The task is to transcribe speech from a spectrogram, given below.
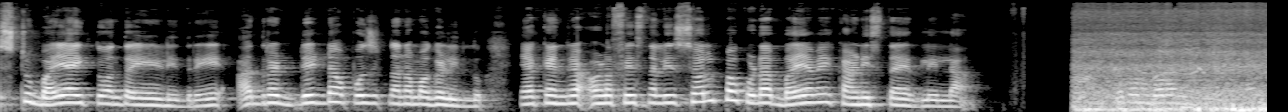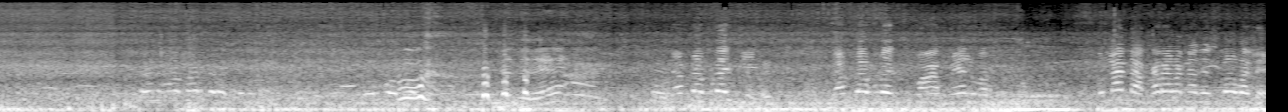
ಎಷ್ಟು ಭಯ ಇತ್ತು ಅಂತ ಹೇಳಿದರೆ ಅದರ ಡೆಡ್ ಆಪೋಸಿಟ್ ನನ್ನ ಮಗಳಿದ್ಲು ಯಾಕೆಂದರೆ ಅವಳ ಫೇಸ್ನಲ್ಲಿ ಸ್ವಲ್ಪ ಕೂಡ ಭಯವೇ ಕಾಣಿಸ್ತಾ ಇರಲಿಲ್ಲ. చేసుకోవాలి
